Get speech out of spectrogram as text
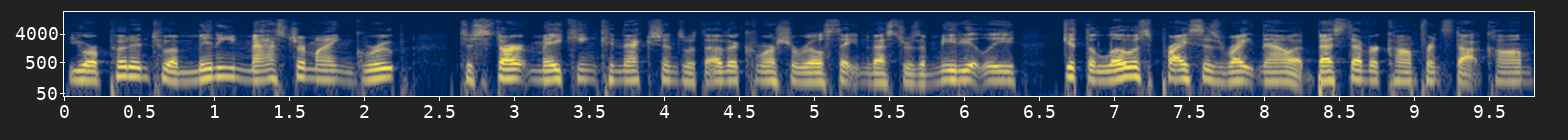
you are put into a mini mastermind group to start making connections with other commercial real estate investors immediately. Get the lowest prices right now at besteverconference.com.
